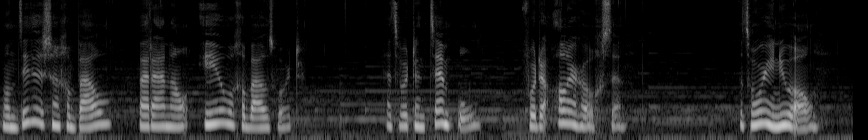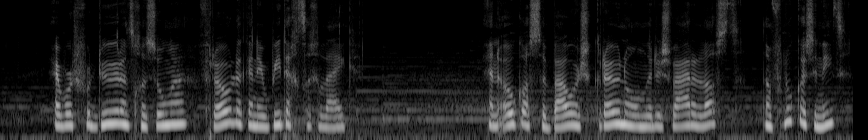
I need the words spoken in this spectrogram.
Want dit is een gebouw waaraan al eeuwen gebouwd wordt. Het wordt een tempel voor de Allerhoogste. Dat hoor je nu al. Er wordt voortdurend gezongen, vrolijk en eerbiedig tegelijk. En ook als de bouwers kreunen onder de zware last, dan vloeken ze niet,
